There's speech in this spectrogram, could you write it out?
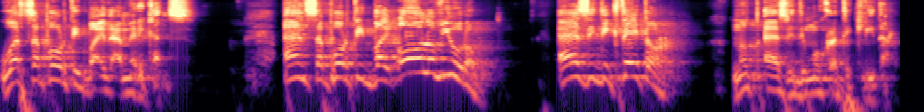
was supported by the Americans and supported by all of Europe as a dictator, not as a democratic leader.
